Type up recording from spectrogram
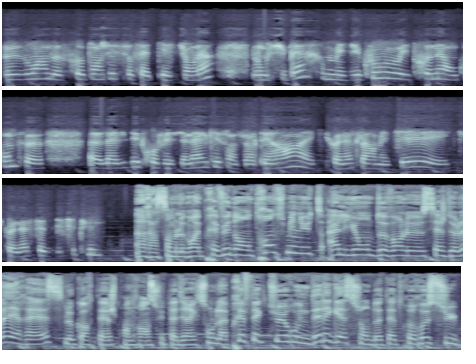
besoin de se repencher sur cette question-là, donc super. Mais du coup ils prenaient en compte la vie des professionnels qui sont sur le terrain et qui connaissent leur métier et qui connaissent cette discipline. Un rassemblement est prévu dans 30 minutes à Lyon devant le siège de l'ARS. Le cortège prendra ensuite la direction de la préfecture où une délégation doit être reçue.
